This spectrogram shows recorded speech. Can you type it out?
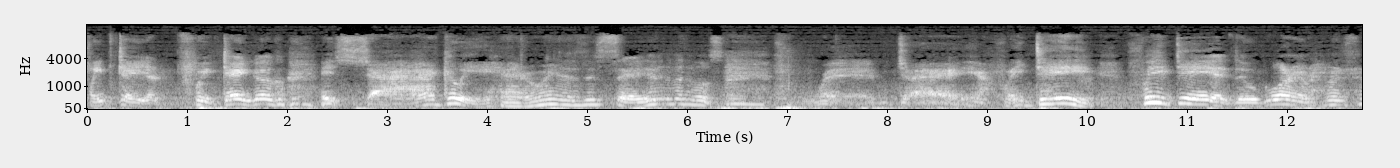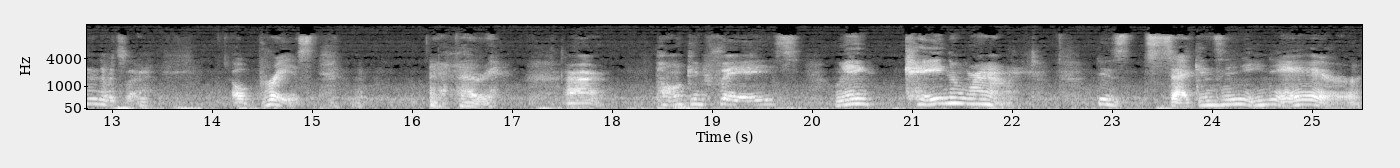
flame day, flame day. Exactly. And what does this say? Flame day, flame day, flame day. The water. Oh, praise. Harry. Our uh, pumpkin face went came around. Just seconds in the air.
